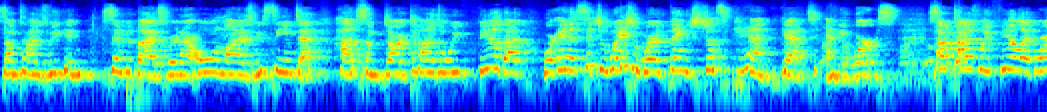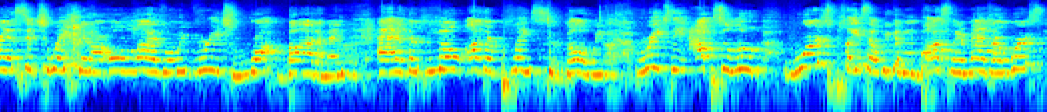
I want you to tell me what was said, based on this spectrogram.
Sometimes we can sympathize, for in our own lives we seem to have some dark times when we feel that we're in a situation where things just can't get any worse. Sometimes we feel like we're in a situation in our own lives where we've reached rock bottom and, and there's no other place to go. We've reached the absolute worst place that we can possibly imagine. Our worst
